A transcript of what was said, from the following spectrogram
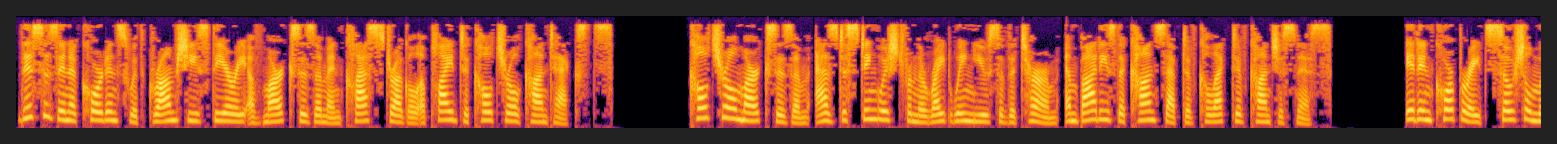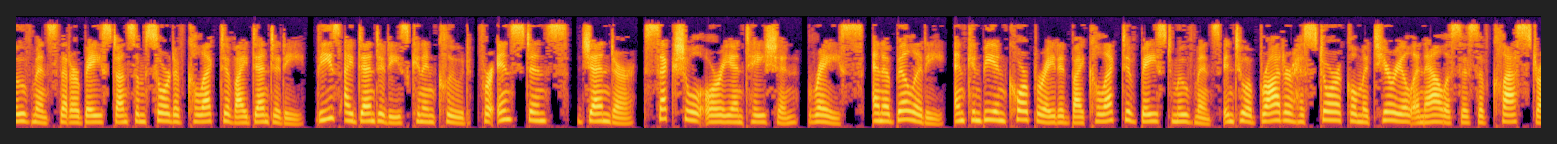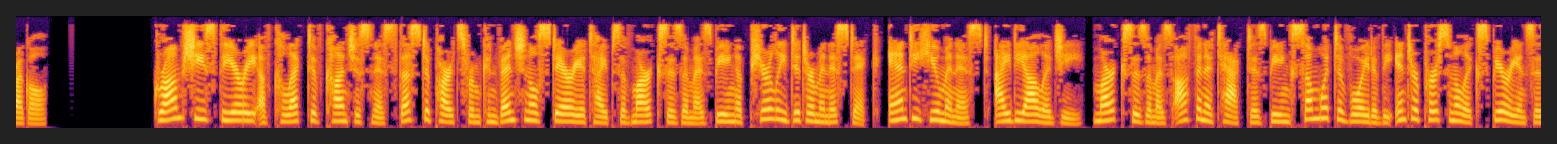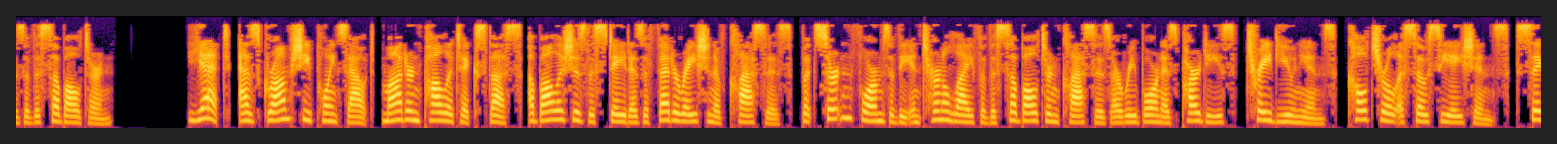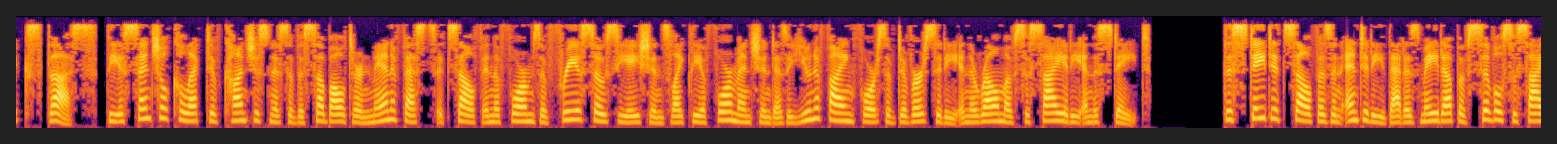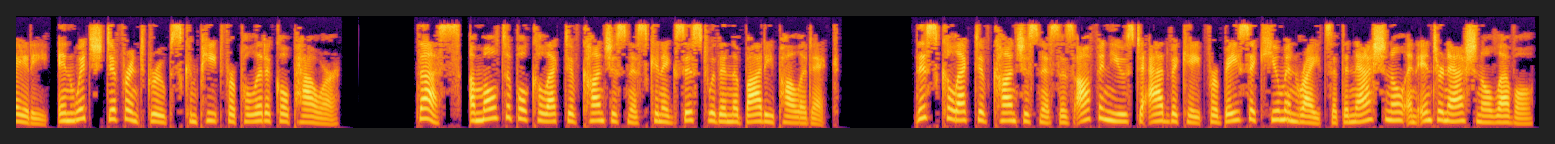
This is in accordance with Gramsci's theory of Marxism and class struggle applied to cultural contexts. Cultural Marxism as distinguished from the right-wing use of the term embodies the concept of collective consciousness. It incorporates social movements that are based on some sort of collective identity. These identities can include, for instance, gender, sexual orientation, race, and ability, and can be incorporated by collective-based movements into a broader historical material analysis of class struggle. Gramsci's theory of collective consciousness thus departs from conventional stereotypes of Marxism as being a purely deterministic, anti-humanist ideology. Marxism is often attacked as being somewhat devoid of the interpersonal experiences of the subaltern. Yet, as Gramsci points out, modern politics thus abolishes the state as a federation of classes, but certain forms of the internal life of the subaltern classes are reborn as parties, trade unions, cultural associations. 6 Thus, the essential collective consciousness of the subaltern manifests itself in the forms of free associations like the aforementioned as a unifying force of diversity in the realm of society and the state. The state itself is an entity that is made up of civil society, in which different groups compete for political power. Thus, a multiple collective consciousness can exist within the body politic. This collective consciousness is often used to advocate for basic human rights at the national and international level.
